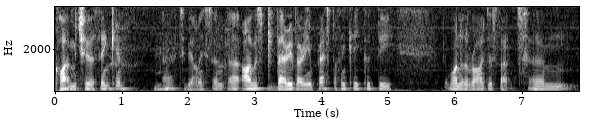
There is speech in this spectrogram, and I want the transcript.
quite a mature thinking, uh, to be honest, and uh, I was very, very impressed. I think he could be one of the riders that um,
